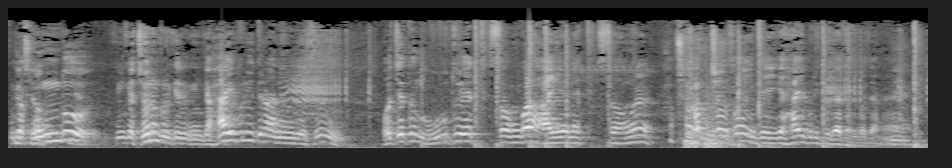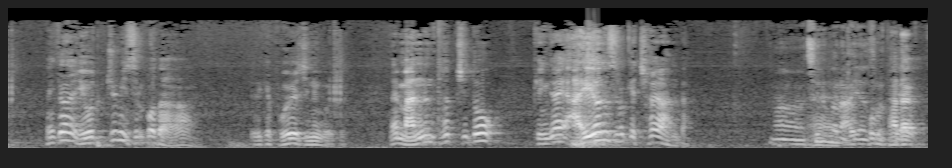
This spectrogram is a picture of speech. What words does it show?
그러니까 그쵸. 공도, 그러니까 저는 그렇게, 그러니까 하이브리드라는 것은 어쨌든 우드의 특성과 아이언의 특성을 합쳐서 이제 이게 하이브리드가 된 거잖아요. 네. 그러니까 요쯤 있을 거다. 이렇게 보여지는 거죠. 맞는 터치도 굉장히 아이언스럽게 쳐야 한다. 어, 치는 건 아, 아이언 조금 바닥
